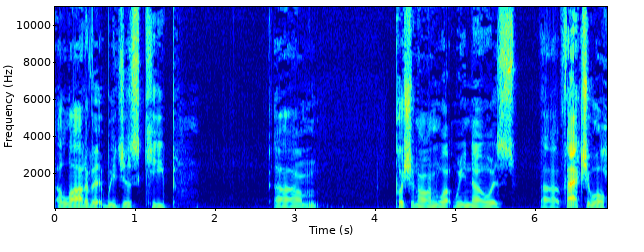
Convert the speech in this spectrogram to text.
A lot of it we just keep um, pushing on what we know is uh, factual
